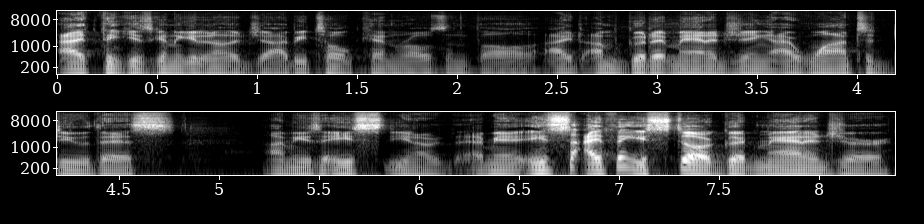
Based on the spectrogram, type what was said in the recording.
I think he's going to get another job. He told Ken Rosenthal, I, am good at managing. I want to do this." Um, he's, he's, you know, I mean, he's. I think he's still a good manager.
